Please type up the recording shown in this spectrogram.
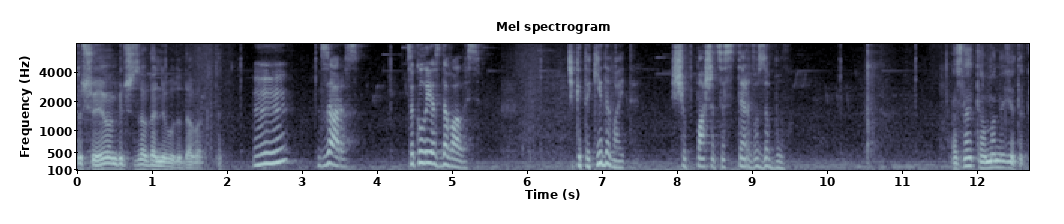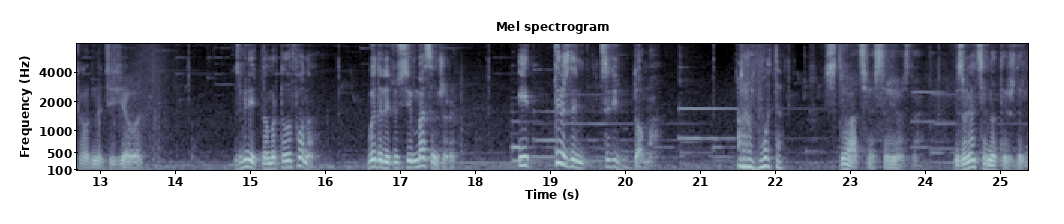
То що, я вам більше завдань не буду давати, так? Угу. Зараз. Це коли я здавалась. Тільки такі давайте, щоб Паша це стерво забув. А знаєте, в мене є таке одне дієве. Змініть номер телефона, видаліть усі месенджери і тиждень сидіть вдома. А робота? Ситуація серйозна. Ізоляція на тиждень.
